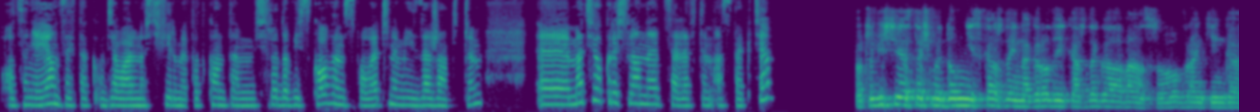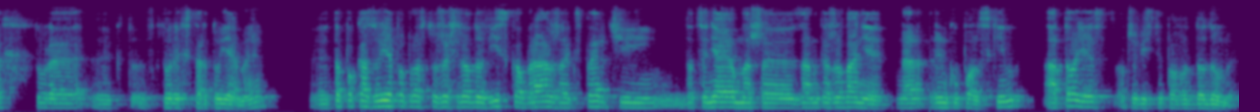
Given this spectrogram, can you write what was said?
oceniających taką działalność firmy pod kątem środowiskowym, społecznym i zarządczym. E, macie określone cele w tym aspekcie? Oczywiście jesteśmy dumni z każdej nagrody i każdego awansu w rankingach, które, w których startujemy. To pokazuje po prostu, że środowisko, branża, eksperci doceniają nasze zaangażowanie na rynku polskim, a to jest oczywisty powód do dumy.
